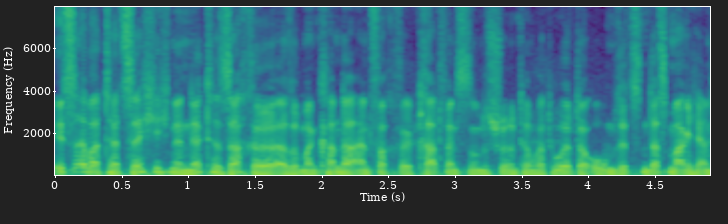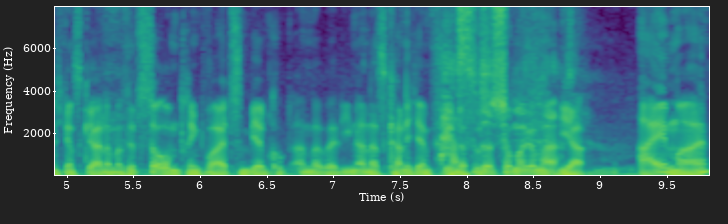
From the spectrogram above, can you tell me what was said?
Ist aber tatsächlich eine nette Sache. Also man kann da einfach, gerade wenn es so eine schöne Temperatur hat, da oben sitzen. Das mag ich eigentlich ganz gerne. Man sitzt da oben, trinkt Weizenbier und guckt einmal Berlin an. Das kann ich empfehlen. Hast du ist- das schon mal gemacht? Ja. Einmal.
